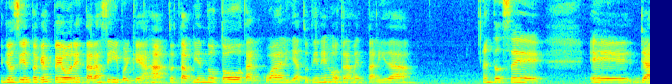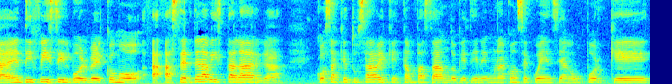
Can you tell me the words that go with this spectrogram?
Yo siento que es peor estar así porque, ajá, tú estás viendo todo tal cual y ya tú tienes otra mentalidad. Entonces, eh, ya es difícil volver como a hacer de la vista larga cosas que tú sabes que están pasando, que tienen una consecuencia, un porqué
